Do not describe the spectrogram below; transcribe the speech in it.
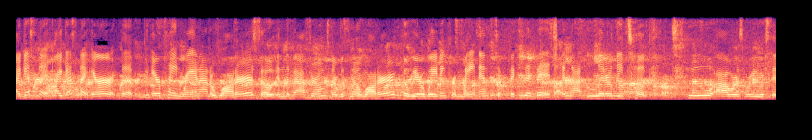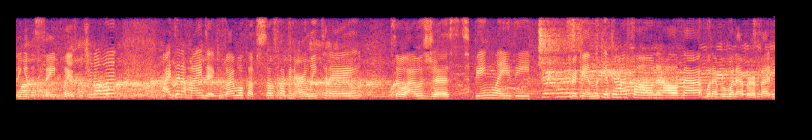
I guess the I guess the air the airplane ran out of water, so in the bathrooms there was no water. So we were waiting for maintenance to fix it, bitch, and that literally took two hours where we were sitting in the same place. But you know what? I didn't mind it because I woke up so fucking early today. So I was just being lazy, freaking looking through my phone and all of that, whatever, whatever. But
